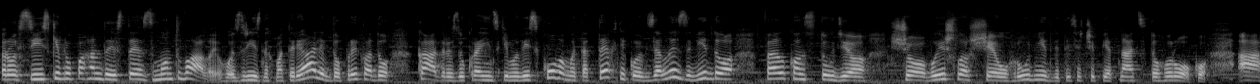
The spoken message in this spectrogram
Російські пропагандисти змонтували його з різних матеріалів. До прикладу, кадри з українськими військовими та технікою взяли з відео Falcon Studio, що вийшло ще у грудні 2015 року. А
